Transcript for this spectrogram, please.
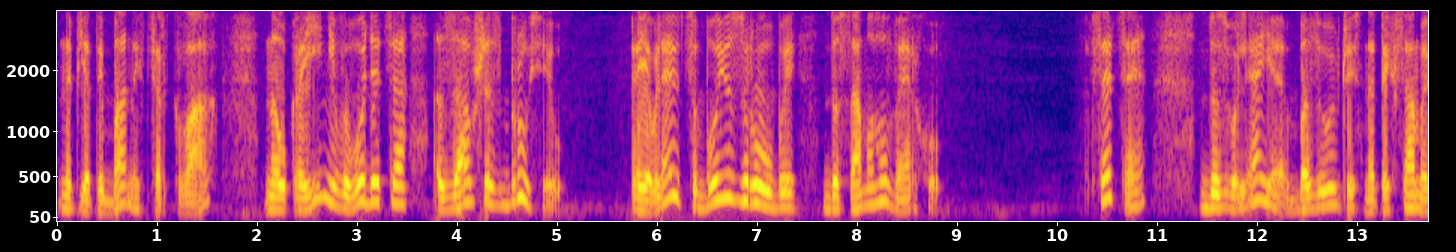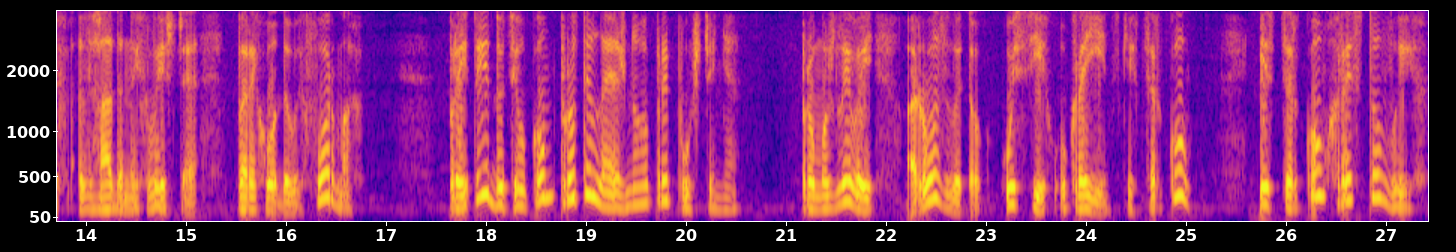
на п'ятибанних церквах на Україні виводяться завше з брусів та являють собою зруби до самого верху. Все це дозволяє, базуючись на тих самих згаданих вище переходових формах, прийти до цілком протилежного припущення про можливий розвиток усіх українських церков із церков хрестових,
